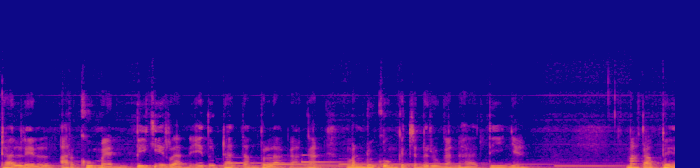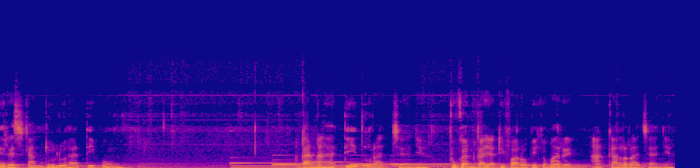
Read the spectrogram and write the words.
dalil, argumen, pikiran itu datang belakangan mendukung kecenderungan hatinya. Maka bereskan dulu hatimu. Karena hati itu rajanya, bukan kayak di Farabi kemarin, akal rajanya.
